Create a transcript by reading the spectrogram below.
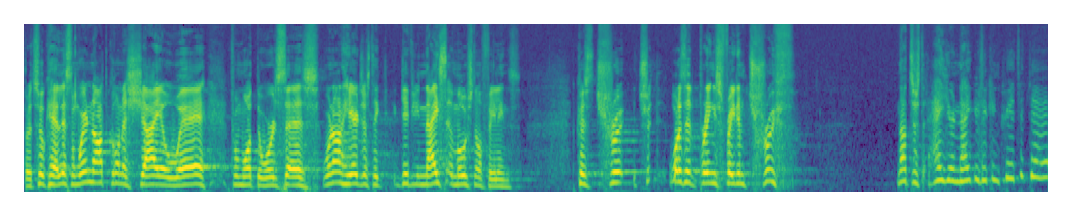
But it's okay. Listen, we're not going to shy away from what the word says. We're not here just to give you nice emotional feelings. Because tr- tr- what does it brings freedom? Truth. Not just, hey, you're nice, you're looking great today.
